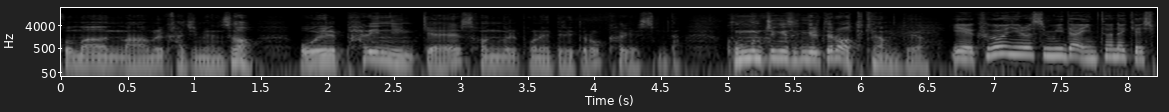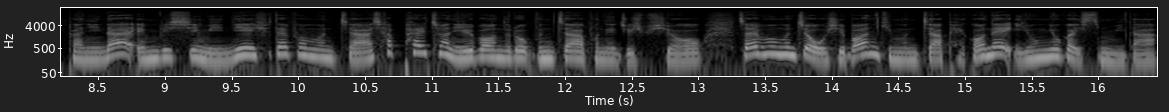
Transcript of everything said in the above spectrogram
고마운 마음을 가지면서 5182님께 선물 보내드리도록 하겠습니다. 궁금증이 생길 때는 어떻게 하면 돼요? 예, 그건 이렇습니다. 인터넷 게시판이나 MBC 미니 휴대폰 문자 샵 8001번으로 문자 보내주십시오. 짧은 문자 50원, 긴 문자 100원의 이용료가 있습니다.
